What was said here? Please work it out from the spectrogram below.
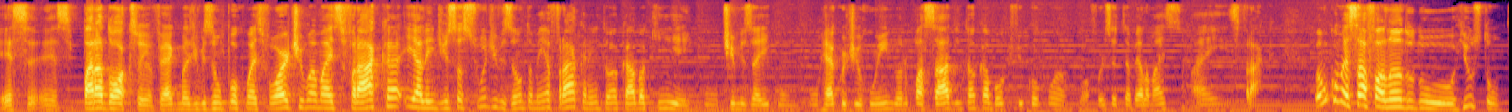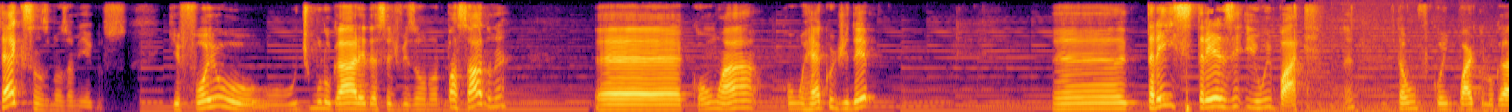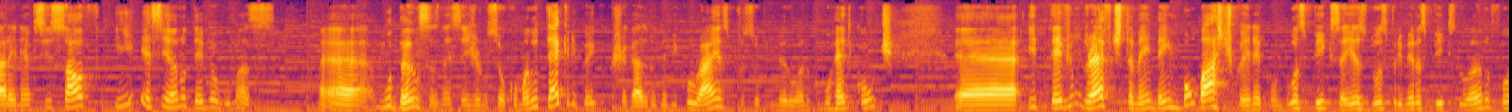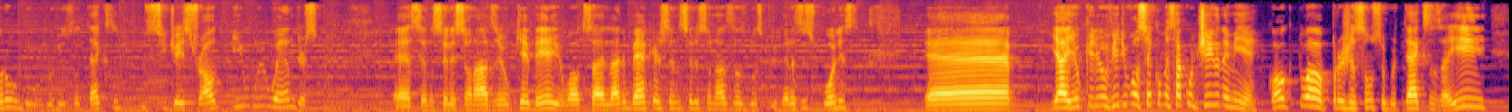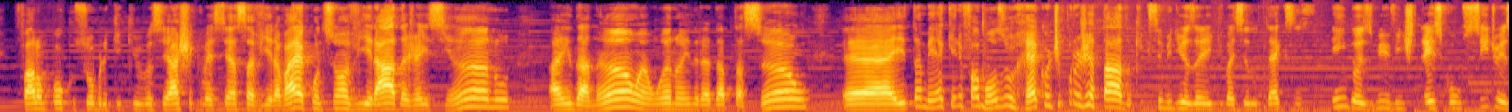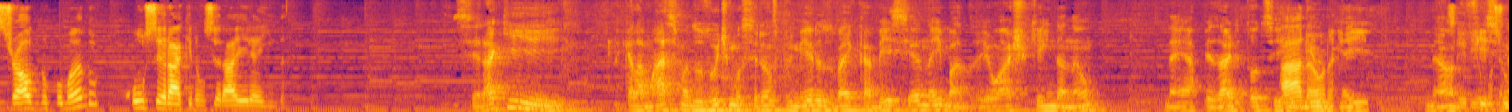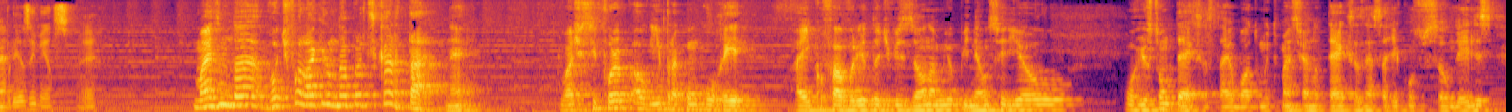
esse, esse, paradoxo aí, o VEG uma divisão um pouco mais forte, uma mais fraca, e além disso a sua divisão também é fraca, né? Então acaba que com times aí com um recorde ruim no ano passado, então acabou que ficou com uma, força de tabela mais, mais fraca. Vamos começar falando do Houston Texans, meus amigos, que foi o, o último lugar dessa divisão no ano passado, né? É, com a com o recorde de é, 3, 13 e 1 empate. Então ficou em quarto lugar a NFC South e esse ano teve algumas é, mudanças, né? seja no seu comando técnico, aí, com a chegada do Demico Ryans para o seu primeiro ano como head coach, é, e teve um draft também bem bombástico aí, né? Com duas picks aí, as duas primeiras picks do ano foram do, do Houston Texans, o CJ Stroud e o Will Anderson. É, sendo selecionados aí o QB e o outside linebacker sendo selecionados nas duas primeiras escolhas. É, e aí eu queria ouvir de você começar contigo, Demi. Qual é a tua projeção sobre o Texans aí? Fala um pouco sobre o que, que você acha que vai ser essa vira. Vai acontecer uma virada já esse ano? Ainda não? É um ano ainda de adaptação? É, e também aquele famoso recorde projetado. O que, que, você me diz aí que vai ser do Texans em 2023 com o CJ Stroud no comando? Ou será que não será ele ainda? Será que aquela máxima dos últimos serão os primeiros vai caber esse ano aí, Bado? Eu acho que ainda não, né? Apesar de todos esse ah, não, né? aí. Não, Seria difícil, uma surpresa né? imensa. É. Mas não dá, vou te falar que não dá para descartar, né? Eu acho que se for alguém para concorrer aí que o favorito da divisão, na minha opinião, seria o, o Houston Texas, tá? Eu boto muito mais fé no Texas nessa reconstrução deles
